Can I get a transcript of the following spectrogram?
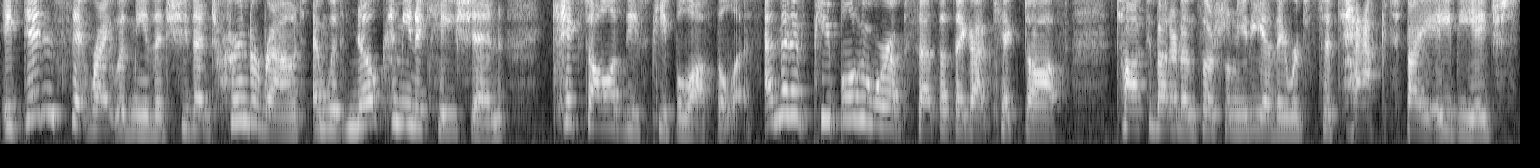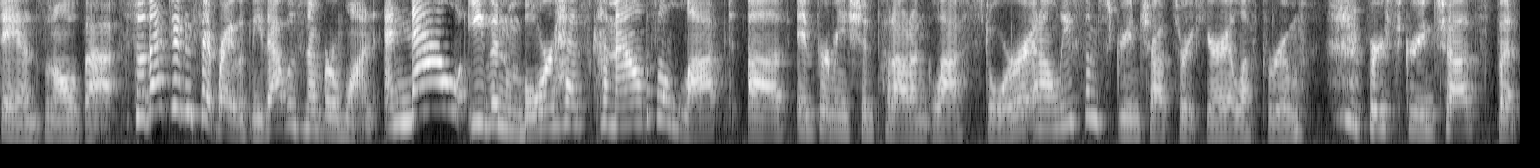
It didn't sit right with me that she then turned around and with no communication kicked all of these people off the list. And then if people who were upset that they got kicked off talked about it on social media, they were just attacked by ABH stands and all of that. So that didn't sit right with me. That was number one. And now even more has come out. There's a lot of information put out on Glassdoor and I'll leave some screenshots right here. I left room for screenshots, but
